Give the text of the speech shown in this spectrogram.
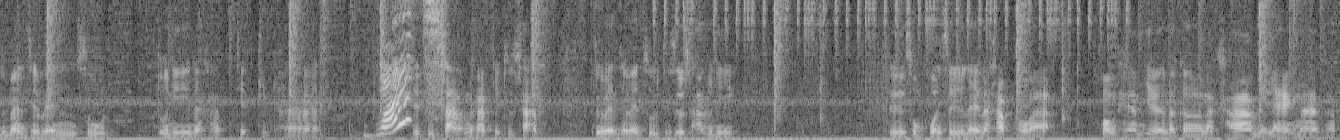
l e m a n 7สูตรตัวนี้นะครับ 7.5 What? 7.3 นะครับ 7.3 l e m a n 7สูตร7.3 ตัวนี้ คือสมควรซื้อเลยนะครับ เพราะว่าของแถมเยอะแล้วก็ราคาไม่แรงมากครับ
